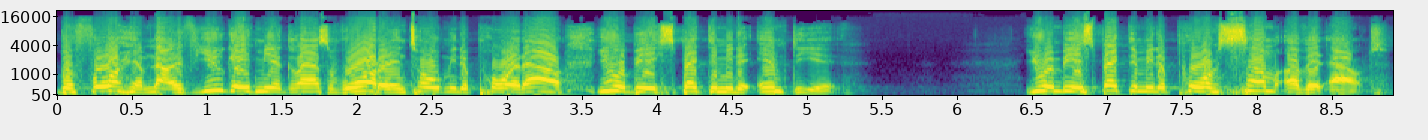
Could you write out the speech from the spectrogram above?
before him. Now, if you gave me a glass of water and told me to pour it out, you would be expecting me to empty it. You would be expecting me to pour some of it out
